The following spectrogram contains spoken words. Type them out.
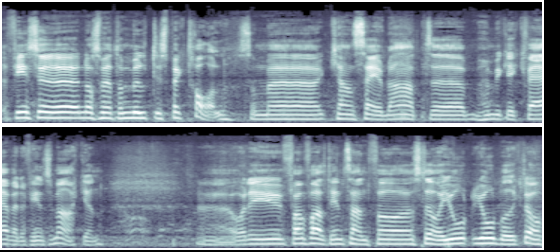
Det finns ju något som heter multispektral som eh, kan se bland annat eh, hur mycket kväve det finns i marken. Eh, och det är ju framförallt intressant för större jord, jordbruk då.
